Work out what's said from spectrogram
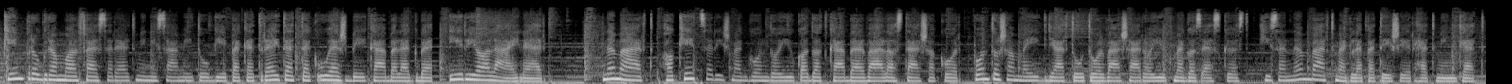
Kim programmal felszerelt mini számítógépeket rejtettek USB kábelekbe, írja a Liner. Nem árt, ha kétszer is meggondoljuk adatkábel választásakor, pontosan melyik gyártótól vásároljuk meg az eszközt, hiszen nem várt meglepetés érhet minket.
